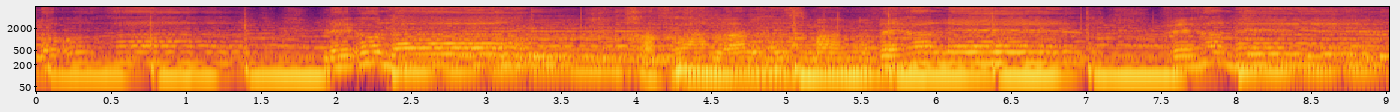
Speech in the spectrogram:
לא לעולם, חבל על הזמן והלב והלב,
